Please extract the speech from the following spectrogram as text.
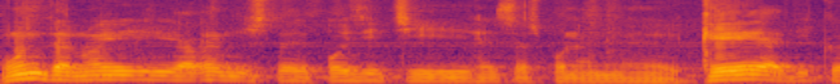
unde noi avem niște poziții, hai să spunem, cheie, adică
